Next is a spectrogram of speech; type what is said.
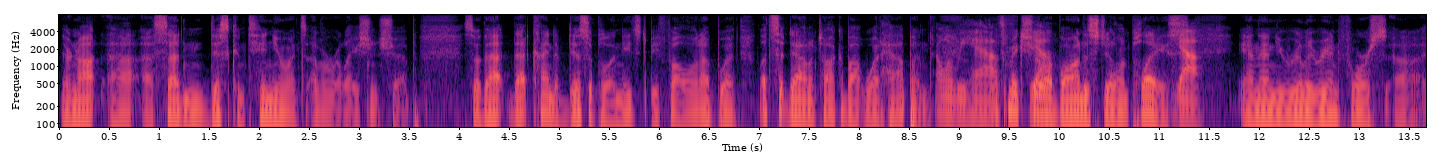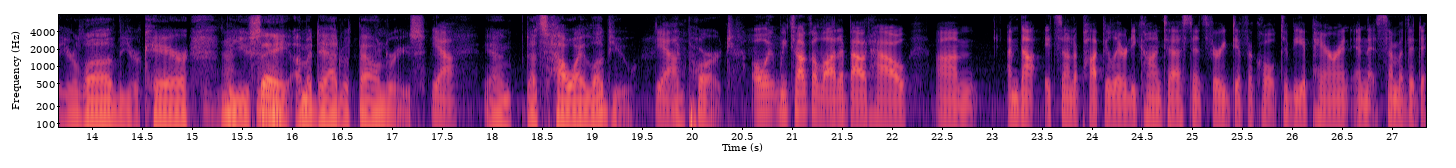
They're not uh, a sudden discontinuance of a relationship. So that that kind of discipline needs to be followed up with. Let's sit down and talk about what happened. Oh, we have. Let's make sure Yeah. our bond is still in place. Yeah. And then you really reinforce uh, your love, your care. But Mhm. you say, "I'm a dad with boundaries." Yeah. And that's how I love you. Yeah. In part. Oh, and we talk a lot about how um, I'm not. It's not a popularity contest, and it's very difficult to be a parent. And that some of the.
